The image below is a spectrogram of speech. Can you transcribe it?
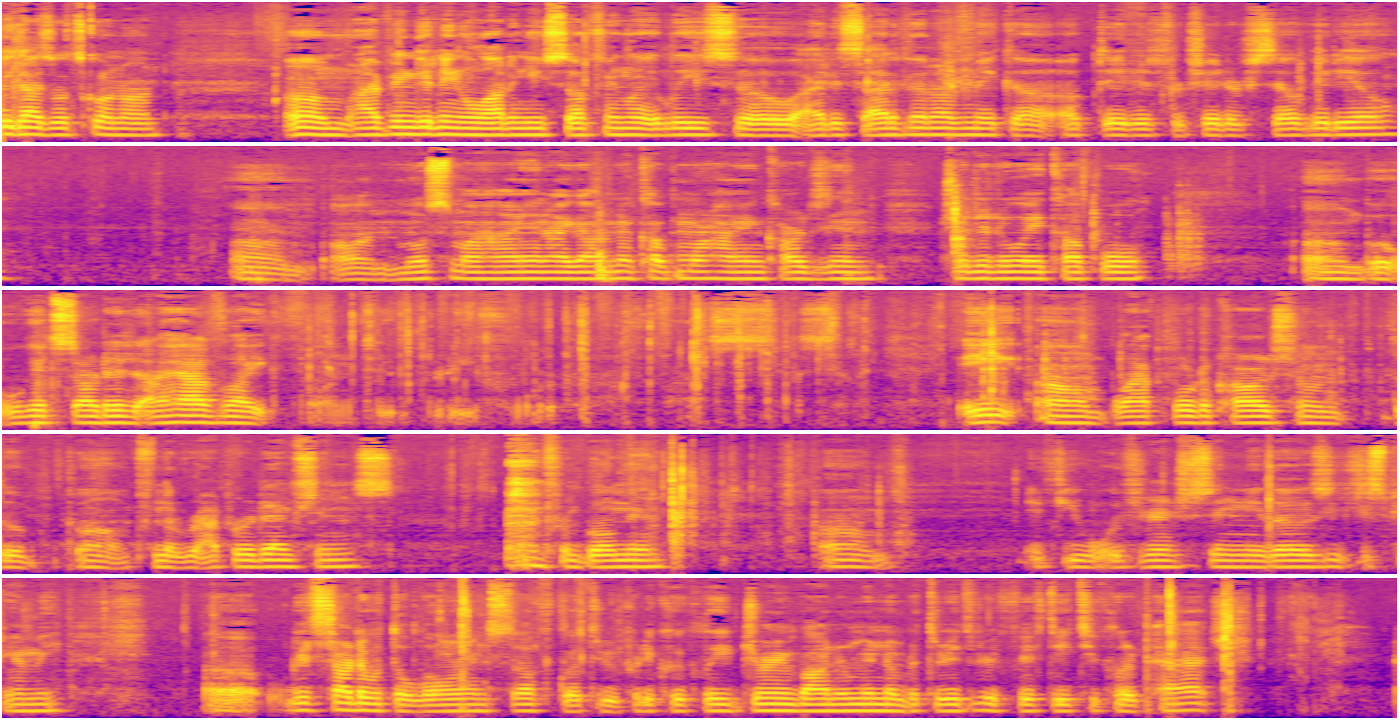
Hey guys, what's going on? Um, I've been getting a lot of new stuff in lately, so I decided that I'd make a updated for trader for sale video. Um, on most of my high end, I got a couple more high end cards in, traded away a couple. Um, but we'll get started. I have like one, two, three, four, five, six, seven, eight um black border cards from the um from the Wrapper Redemptions from Bowman. Um, if you if you're interested in any of those, you just PM me. Uh, get started with the lower end stuff. Go through pretty quickly. Jeremy Bonderman, number 3350, two color patch.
